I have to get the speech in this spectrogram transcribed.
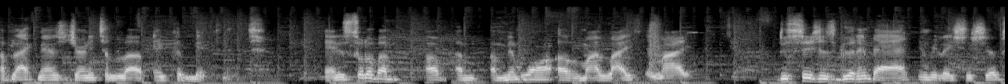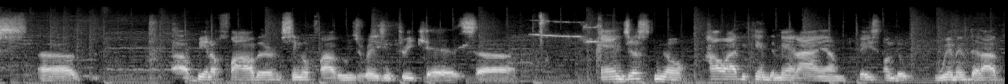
A Black Man's Journey to Love and Commitment. And it's sort of a, a, a memoir of my life and my decisions, good and bad, in relationships. Uh, uh, being a father, a single father who's raising three kids, uh, and just you know how I became the man I am based on the women that I've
